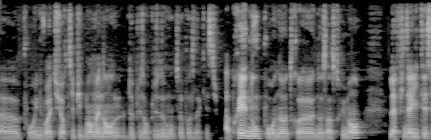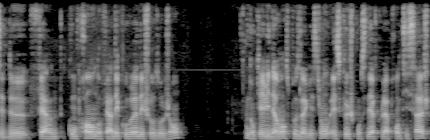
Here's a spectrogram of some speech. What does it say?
Euh, Pour une voiture, typiquement, maintenant, de plus en plus de monde se pose la question. Après, nous, pour notre, nos instruments, la finalité, c'est de faire comprendre, faire découvrir des choses aux gens donc évidemment, on se pose la question, est-ce que je considère que l'apprentissage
